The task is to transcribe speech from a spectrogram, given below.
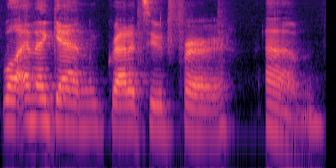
Well, and again, gratitude for um,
